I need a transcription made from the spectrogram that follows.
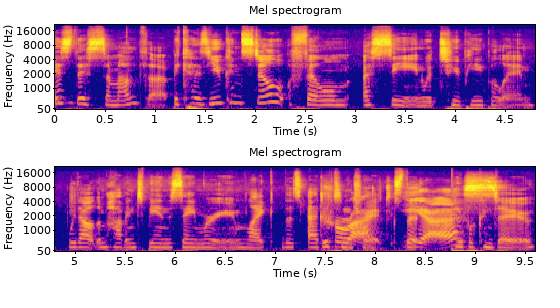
Is this Samantha? Because you can still film a scene with two people in without them having to be in the same room. Like there's editing Correct. tricks that Yes. people can do.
